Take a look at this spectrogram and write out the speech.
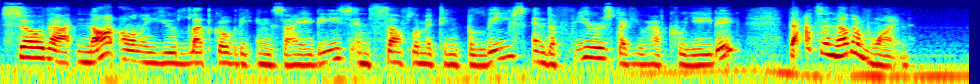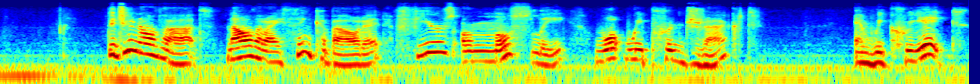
so that not only you let go of the anxieties and self-limiting beliefs and the fears that you have created, that's another one. Did you know that, now that I think about it, fears are mostly what we project and we create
